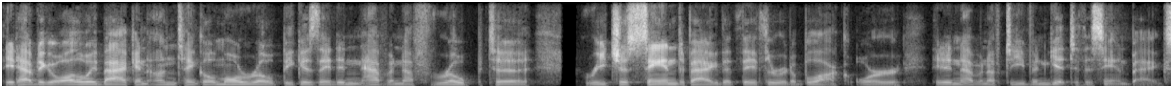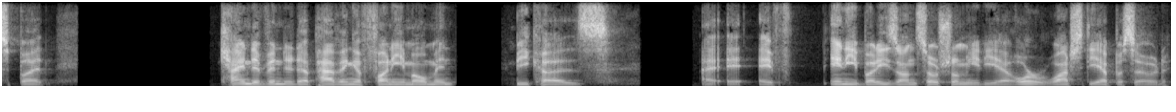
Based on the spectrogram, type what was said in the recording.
they'd have to go all the way back and untangle more rope because they didn't have enough rope to reach a sandbag that they threw at a block or they didn't have enough to even get to the sandbags. But kind of ended up having a funny moment because if anybody's on social media or watched the episode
